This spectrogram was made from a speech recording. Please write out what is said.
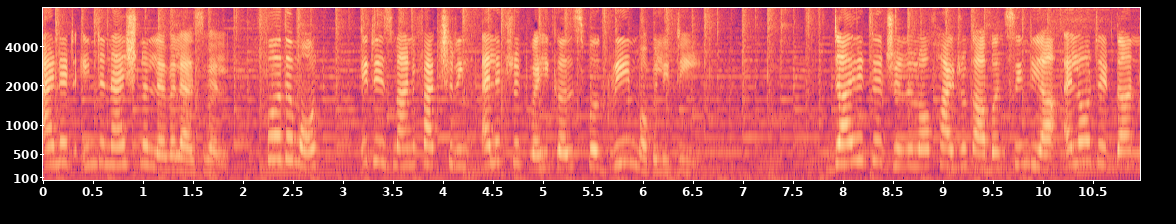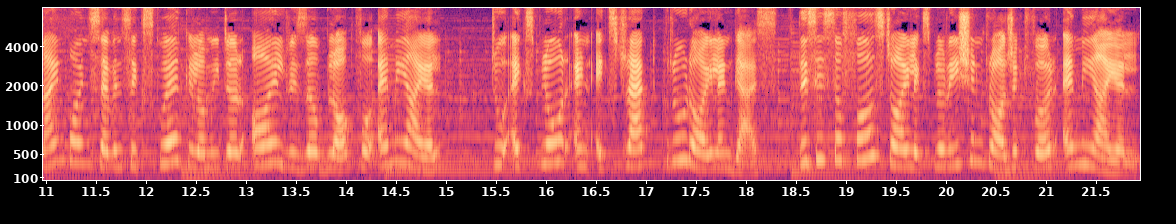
and at international level as well. Furthermore, it is manufacturing electric vehicles for green mobility. Director General of Hydrocarbons India allotted the 9.76 square kilometer oil reserve block for MEIL to explore and extract crude oil and gas. This is the first oil exploration project for MEIL.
